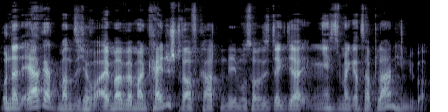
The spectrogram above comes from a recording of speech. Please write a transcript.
Und dann ärgert man sich auf einmal, wenn man keine Strafkarten nehmen muss, weil man sich denkt, ja, jetzt ist mein ganzer Plan hinüber.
